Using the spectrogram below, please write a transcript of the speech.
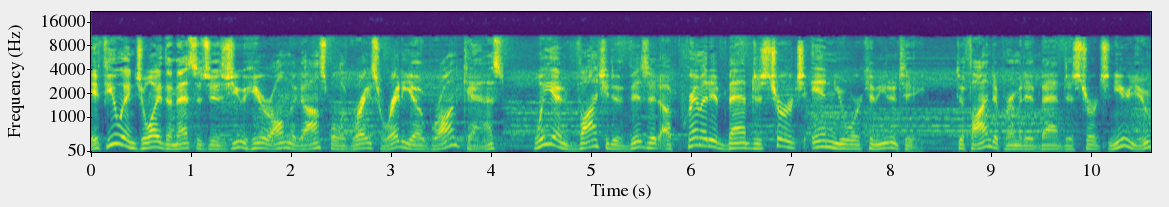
If you enjoy the messages you hear on the Gospel of Grace radio broadcast, we invite you to visit a Primitive Baptist church in your community. To find a Primitive Baptist church near you,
